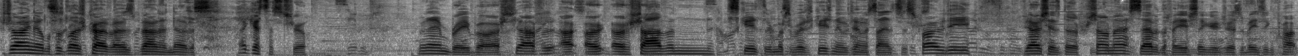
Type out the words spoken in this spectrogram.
drawing a large crowd, I was bound to notice. I guess that's true. My name but our, Shav our, our, our skates through much of education every time a science is property. Josh has another persona. Seven, the face figure enjoys amazing pop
